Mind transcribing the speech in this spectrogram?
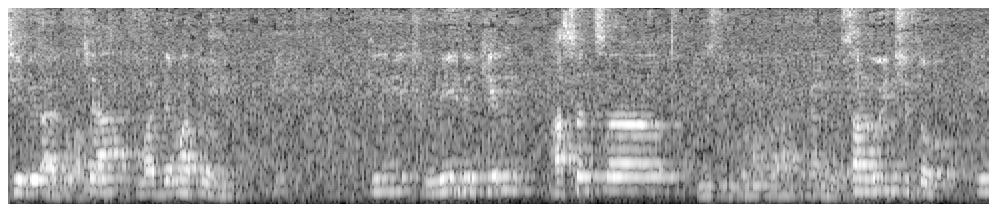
शिबिराच्या माध्यमातून की मी देखील असंच सांगू इच्छितो की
